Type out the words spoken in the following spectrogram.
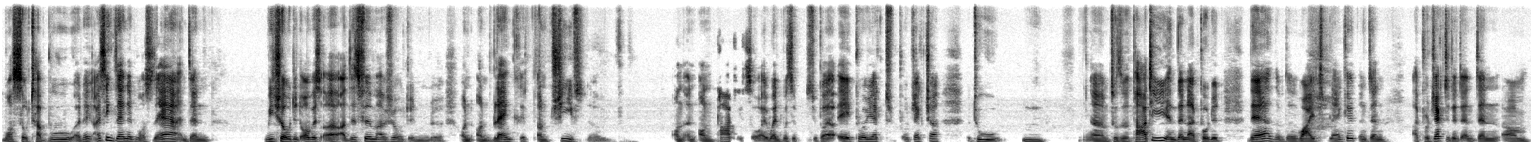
was so taboo. I think I think then it was there, and then we showed it always. Uh, uh, this film I showed in uh, on on blanket on Chiefs um, on on parties. So I went with a Super 8 project projector to mm, um, to the party, and then I put it there, the, the white blanket, and then I projected it, and then um,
